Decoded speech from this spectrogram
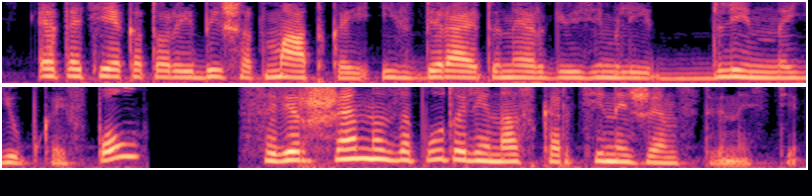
— это те, которые дышат маткой и вбирают энергию Земли длинной юбкой в пол, совершенно запутали нас картиной женственности.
